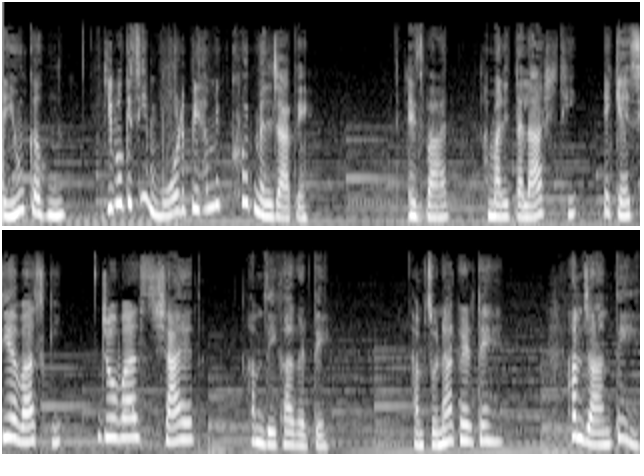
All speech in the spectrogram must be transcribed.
यूँ कहूँ कि वो किसी मोड़ पे हमें खुद मिल जाते इस बार हमारी तलाश थी एक ऐसी आवाज़ की, जो आवाज़ शायद हम देखा करते हम सुना करते हैं, हम जानते हैं,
